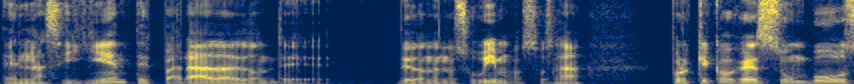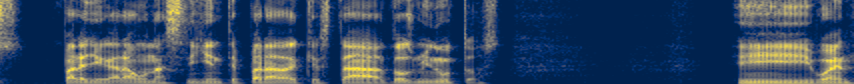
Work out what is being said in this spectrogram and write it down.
en la siguiente parada de donde, de donde nos subimos. O sea, ¿por qué coges un bus para llegar a una siguiente parada que está a dos minutos? Y bueno,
